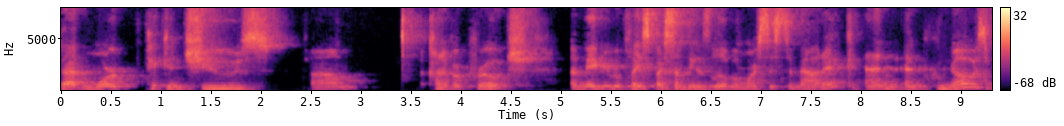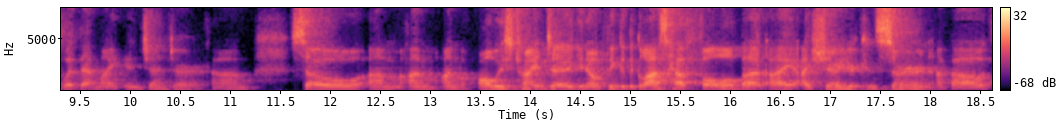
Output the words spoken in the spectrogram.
that more pick and choose um, kind of approach and maybe replaced by something that's a little bit more systematic and and who knows what that might engender um, so um, I'm, I'm always trying to you know think of the glass half full but i, I share your concern about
